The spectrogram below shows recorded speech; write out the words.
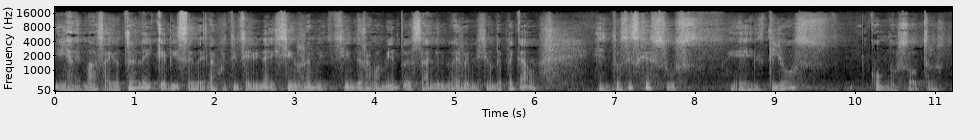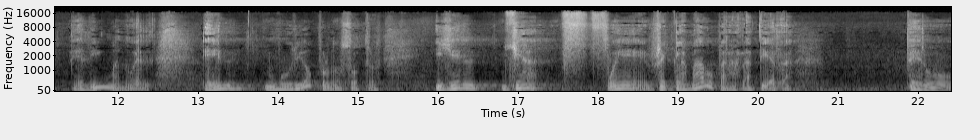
Y además hay otra ley que dice de la justicia divina y sin, sin derramamiento de sangre no hay remisión de pecado. Entonces Jesús, el Dios con nosotros, el Immanuel, Él murió por nosotros y Él ya fue reclamado para la tierra, pero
